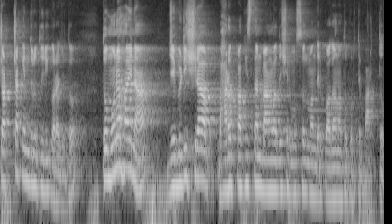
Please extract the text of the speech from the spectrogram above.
চর্চা কেন্দ্র তৈরি করা যেত, তো মনে হয় না যে ব্রিটিশরা ভারত, পাকিস্তান, বাংলাদেশের মুসলমানদের পদানত করতে পারত।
